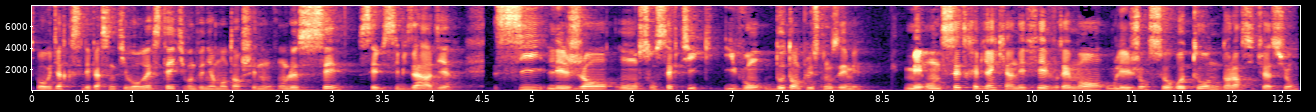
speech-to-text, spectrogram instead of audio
C'est pour vous dire que c'est des personnes qui vont rester, qui vont devenir mentors chez nous. On le sait, c'est bizarre à dire. Si les gens sont sceptiques, ils vont d'autant plus nous aimer. Mais on sait très bien qu'il y a un effet vraiment où les gens se retournent dans leur situation.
